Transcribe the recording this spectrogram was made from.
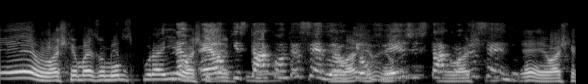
É, eu acho que é mais ou menos por aí. Não, é que o deve, que está acontecendo, é o que eu, eu vejo está eu acontecendo. Acho, é, eu acho que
